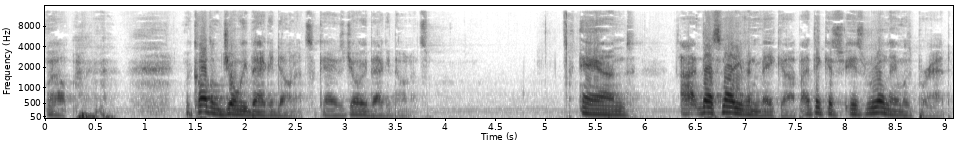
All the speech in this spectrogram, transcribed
well, we called him Joey Bag of Donuts, okay? It was Joey Bag of Donuts. And uh, that's not even makeup. I think his, his real name was Brad.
